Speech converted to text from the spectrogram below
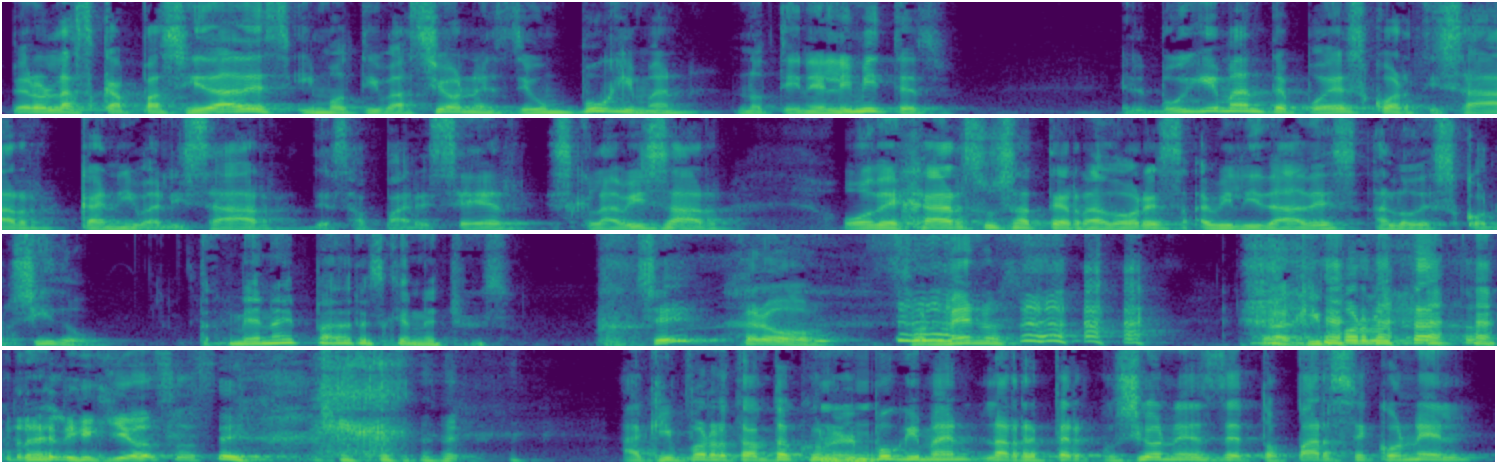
pero las capacidades y motivaciones de un boogeyman no tienen límites. El boogeyman te puede escuartizar, canibalizar, desaparecer, esclavizar o dejar sus aterradores habilidades a lo desconocido. También hay padres que han hecho eso. Sí, pero son menos. Pero aquí, por lo tanto, Religiosos. Aquí, por lo tanto, con el Boogeyman, las repercusiones de toparse con él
